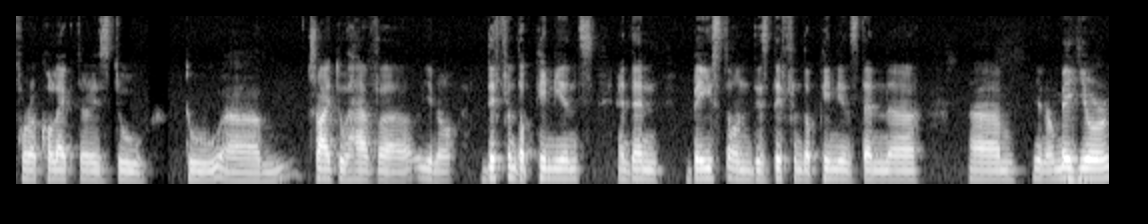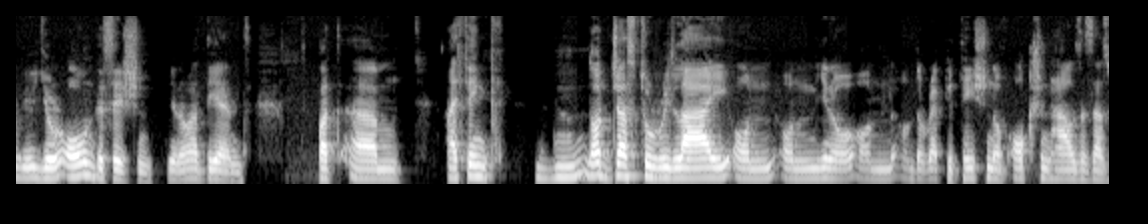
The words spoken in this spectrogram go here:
for a collector is to to um, try to have uh, you know different opinions and then based on these different opinions then uh, um, you know make your your own decision you know at the end. But um, i think not just to rely on on you know on on the reputation of auction houses as,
